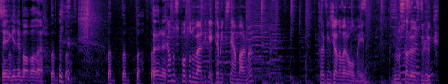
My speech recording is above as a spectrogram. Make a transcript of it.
Sevgili babalar. Böyle Kamu spotunu verdik. Eklemek isteyen var mı? Trafik canavarı olmayın. Yunuslara özgürlük.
